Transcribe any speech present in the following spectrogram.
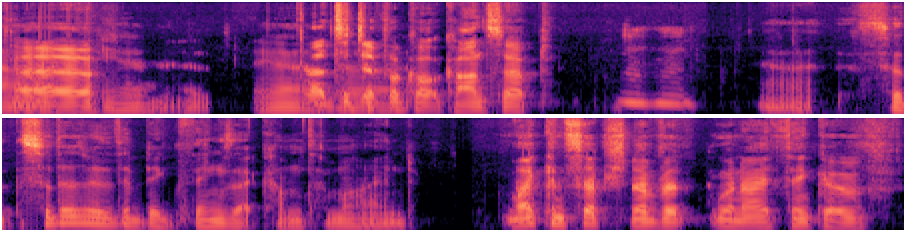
Uh, uh, and, and, that's a uh, difficult concept. Mm-hmm. Uh, so, so those are the big things that come to mind. My conception of it, when I think of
